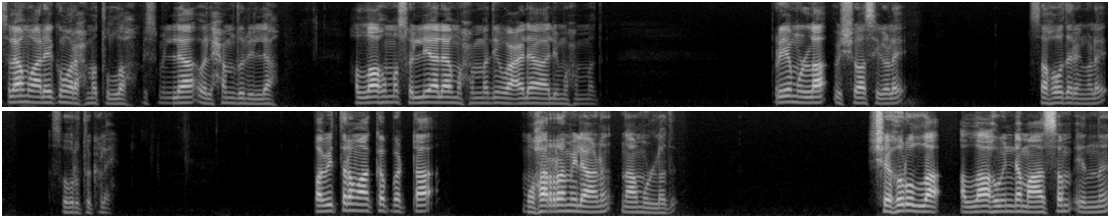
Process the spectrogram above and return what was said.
അസ്സാം വലൈക്കും വരഹമത്തുള്ള ബിസ്മില്ല അലഹമുല്ല അള്ളാഹുമ്മ സല്ലി അല മുഹമ്മദ് വഅല അലി മുഹമ്മദ്. പ്രിയമുള്ള വിശ്വാസികളെ സഹോദരങ്ങളെ സുഹൃത്തുക്കളെ. പവിത്രമാക്കപ്പെട്ട മുഹറമിലാണ് നാം ഉള്ളത് ഷെഹറുള്ള അള്ളാഹുവിന്റെ മാസം എന്ന്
